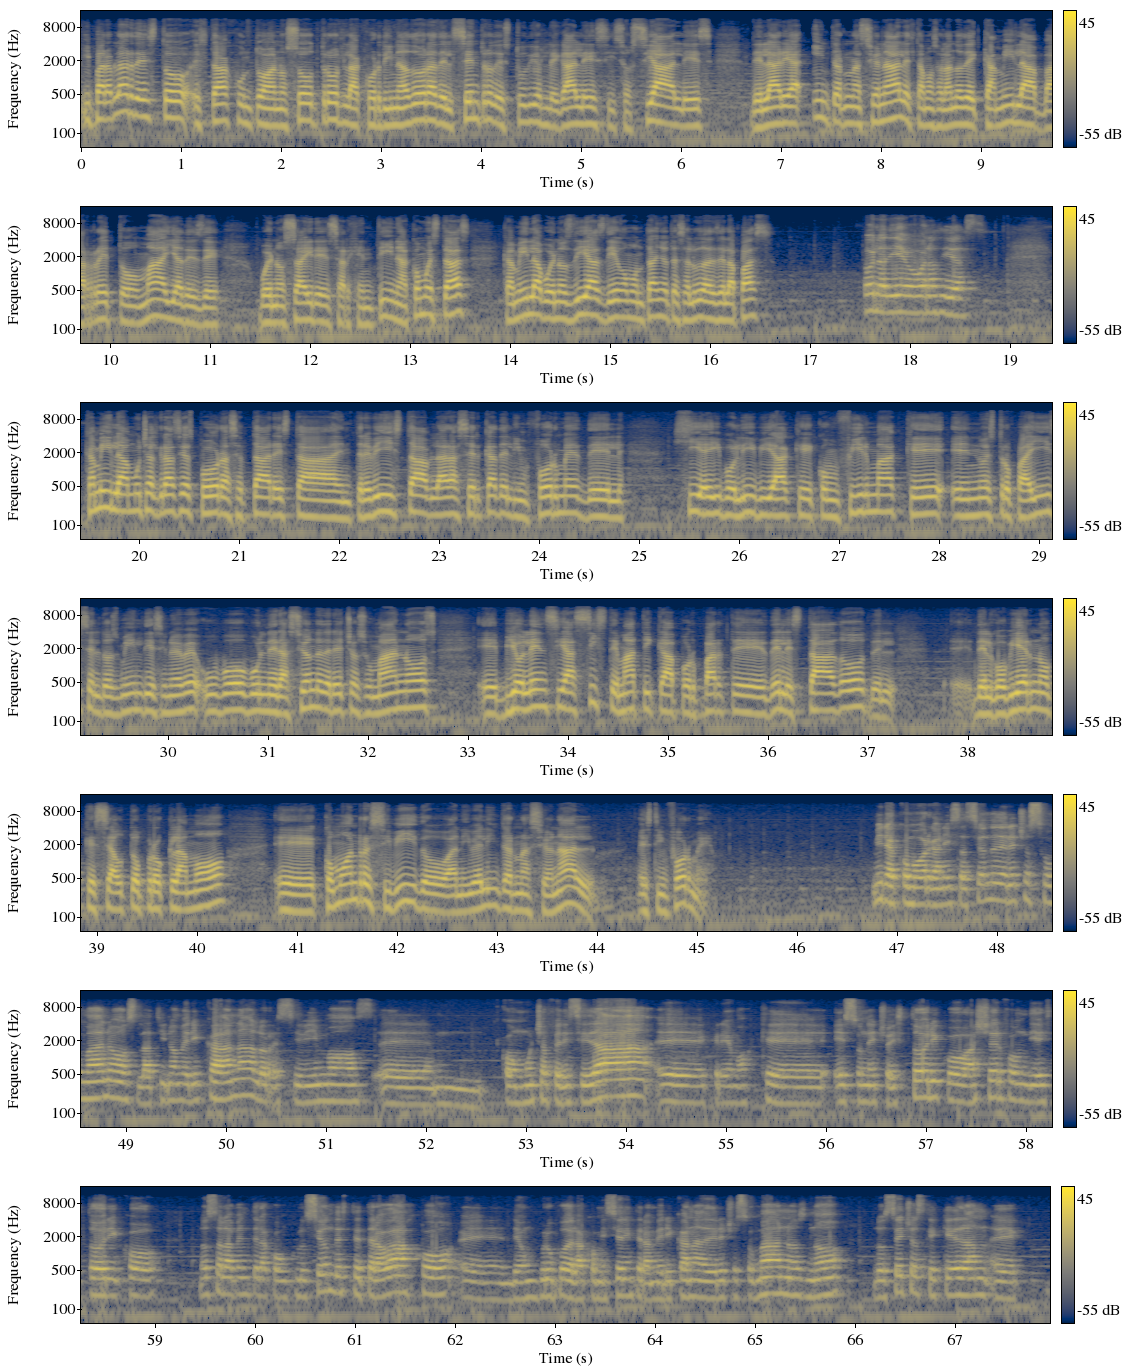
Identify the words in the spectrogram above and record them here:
Y para hablar de esto está junto a nosotros la coordinadora del Centro de Estudios Legales y Sociales del área internacional. Estamos hablando de Camila Barreto Maya desde Buenos Aires, Argentina. ¿Cómo estás? Camila, buenos días. Diego Montaño te saluda desde La Paz. Hola Diego, buenos días. Camila, muchas gracias por aceptar esta entrevista, hablar acerca del informe del GIEI Bolivia que confirma que en nuestro país el 2019 hubo vulneración de derechos humanos, eh, violencia sistemática por parte del Estado, del, eh, del gobierno que se autoproclamó. Eh, ¿Cómo han recibido a nivel internacional este informe? Mira, como Organización de Derechos Humanos Latinoamericana lo recibimos con mucha felicidad, eh, creemos que es un hecho histórico, ayer fue un día histórico, no solamente la conclusión de este trabajo eh, de un grupo de la Comisión Interamericana de Derechos Humanos, ¿no? los hechos que quedan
